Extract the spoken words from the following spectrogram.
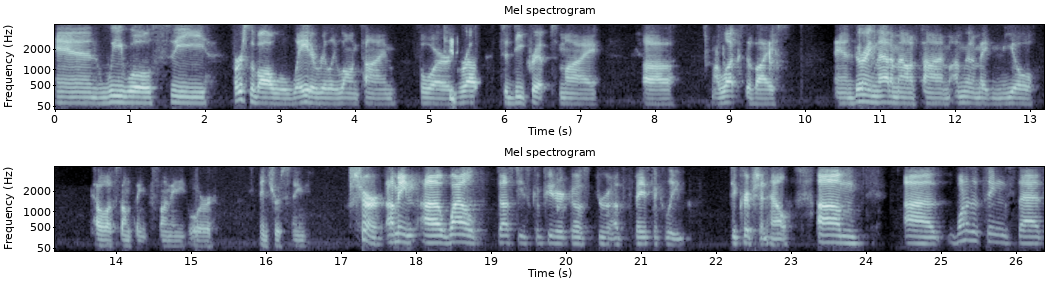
and we will see first of all, we'll wait a really long time for Grub to decrypt my uh, my LUKS device. And during that amount of time, I'm going to make Neal tell us something funny or interesting. Sure. I mean, uh, while Dusty's computer goes through a basically decryption hell, um, uh, one of the things that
